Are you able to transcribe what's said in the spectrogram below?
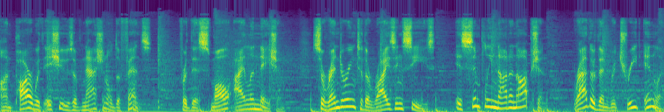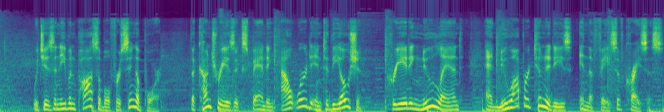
on par with issues of national defense. For this small island nation, surrendering to the rising seas is simply not an option. Rather than retreat inland, which isn't even possible for Singapore, the country is expanding outward into the ocean, creating new land and new opportunities in the face of crisis.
